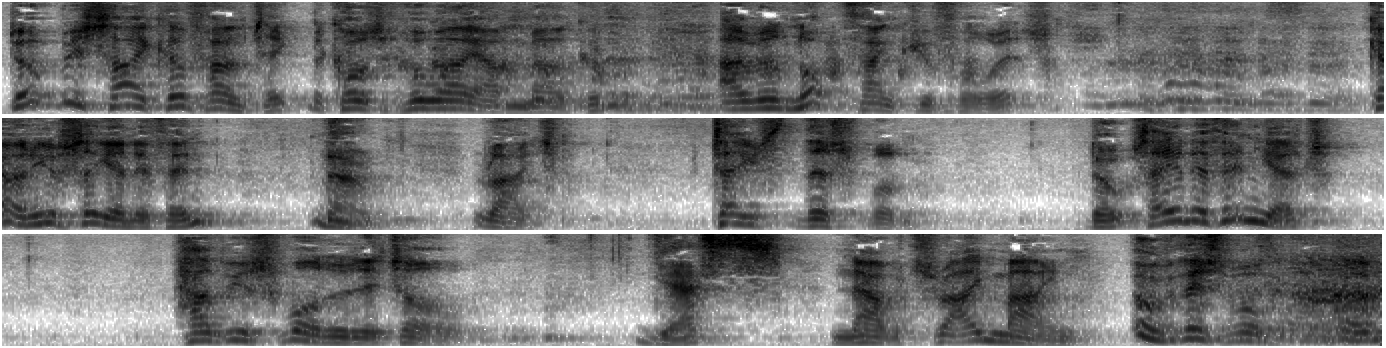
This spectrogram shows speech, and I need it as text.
Don't be sycophantic because who I am, Malcolm. I will not thank you for it. Can you say anything? No. Right. Taste this one. Don't say anything yet. Have you swallowed it all? Yes. Now try mine. Oh, this one. Um,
